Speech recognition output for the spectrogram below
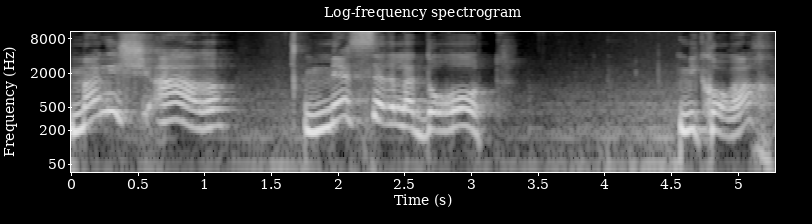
מה נשאר מסר לדורות מקורח?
